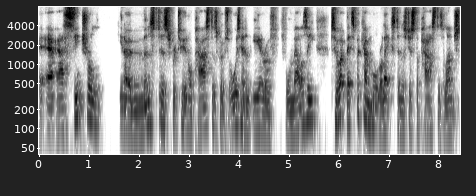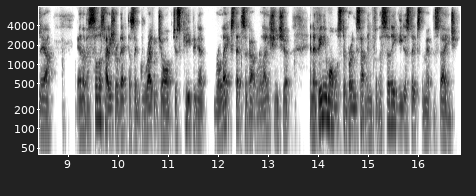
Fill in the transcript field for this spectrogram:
our, our central you know, ministers, fraternal pastors groups always had an air of formality to it. That's become more relaxed and is just the pastor's lunch now. And the facilitator of that does a great job just keeping it relaxed. That's about relationship. And if anyone wants to bring something for the city, he just lets them have the stage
